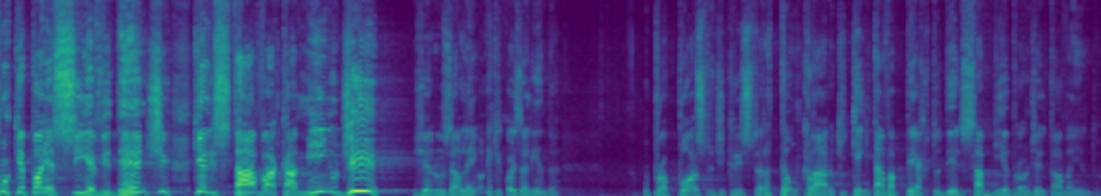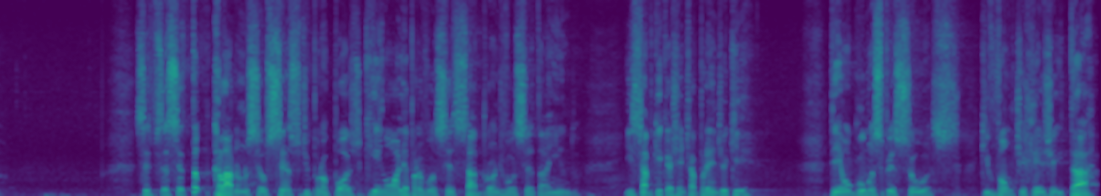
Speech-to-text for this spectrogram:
porque parecia evidente que ele estava a caminho de Jerusalém. Olha que coisa linda. O propósito de Cristo era tão claro que quem estava perto dele sabia para onde ele estava indo. Você precisa ser tão claro no seu senso de propósito que quem olha para você sabe para onde você está indo. E sabe o que a gente aprende aqui? Tem algumas pessoas que vão te rejeitar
